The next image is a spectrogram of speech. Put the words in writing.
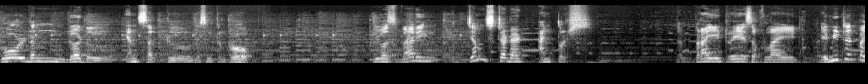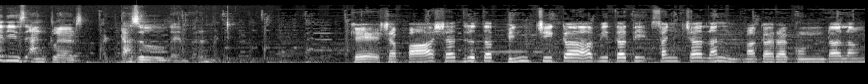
golden girdle encircled the silken robe. He was wearing gem studded anklets. The bright rays of light emitted by these anklets dazzled the environment. केशपाशधृतपिञ्चिका वितति सञ्चलन् मकरकुण्डलम्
